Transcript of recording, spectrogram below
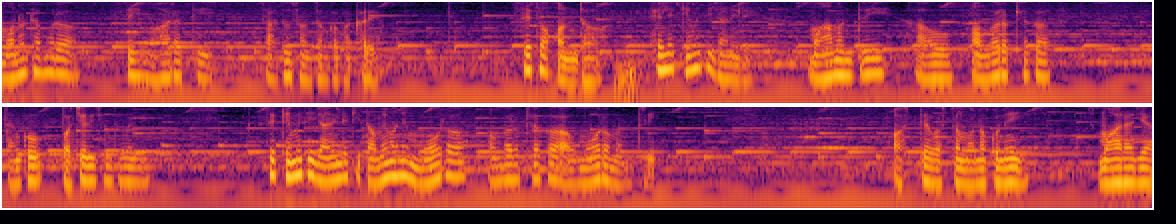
ମନଟା ମୋର ସେହି ମହାରଥୀ ସାଧୁ ସନ୍ଥଙ୍କ ପାଖରେ। ସେ ତ ଅନ୍ଧ। ହେଲେ କେମିତି ଜାଣିଲେ? ମହାମନ୍ତ୍ରୀ ଆଉ ଅଙ୍ଗରକ୍ଷକ ତାଙ୍କୁ ପଚାରିଛନ୍ତି ବୋଲି। ସେ କେମିତି ଜାଣିଲେ କି ତମେମାନେ ମୋର ଅଙ୍ଗରକ୍ଷକ ଆଉ ମୋର ମନ୍ତ୍ରୀ? ଅସ୍ତ୍ୟବସ୍ତ ମନକୁ ନେଇ ମହାରାଜା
